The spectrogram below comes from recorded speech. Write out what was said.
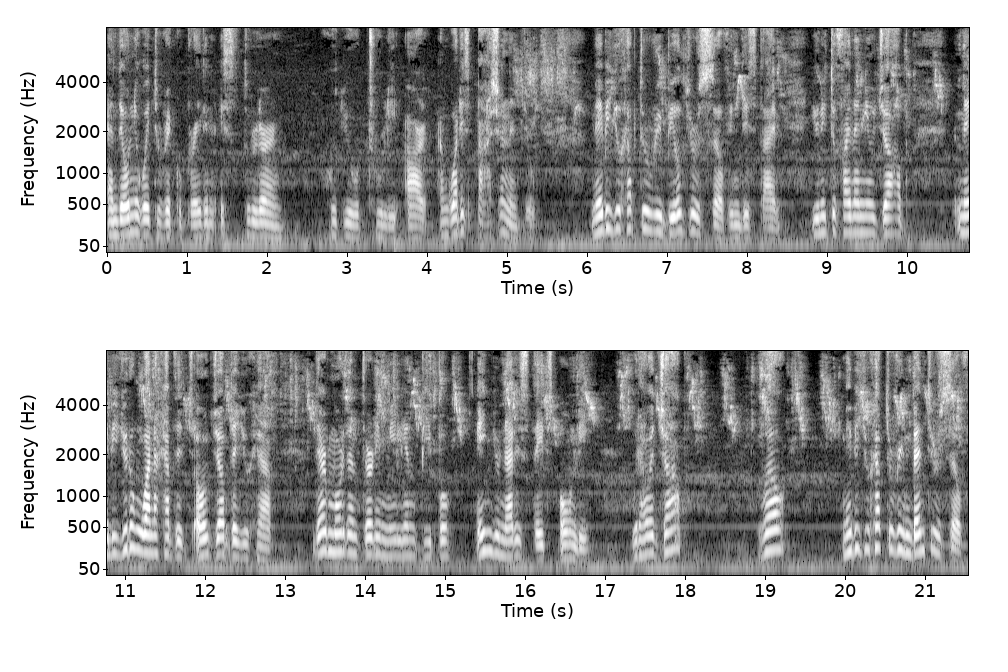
And the only way to recuperate them is to learn who you truly are and what is passionate you. Maybe you have to rebuild yourself in this time. You need to find a new job. Maybe you don't want to have the old job that you have. There are more than 30 million people in United States only without a job. Well, maybe you have to reinvent yourself.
